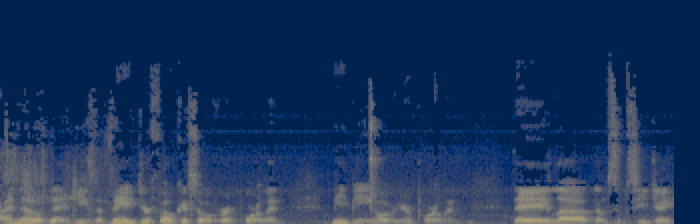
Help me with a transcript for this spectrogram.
I know that he's a major focus over in Portland. Me being over here in Portland, they love them some C.J.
